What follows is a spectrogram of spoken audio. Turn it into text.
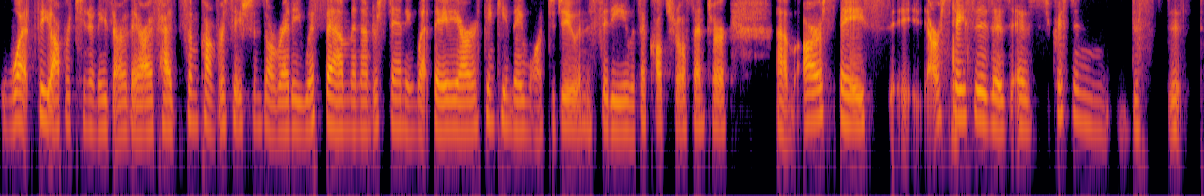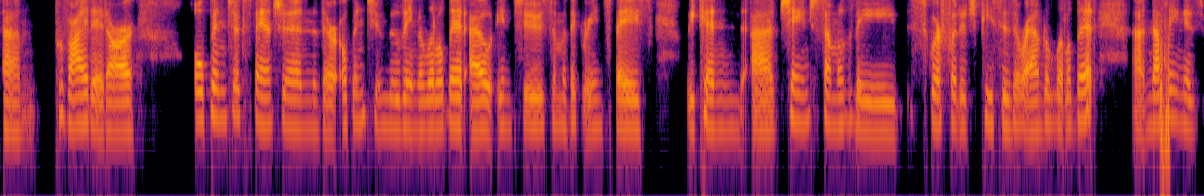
what the opportunities are there. I've had some conversations already with them and understanding what they are thinking they want to do in the city with the cultural center. Um, our space, our spaces, as as Kristen um, provided, are open to expansion. They're open to moving a little bit out into some of the green space. We can uh, change some of the square footage pieces around a little bit. Uh, nothing is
